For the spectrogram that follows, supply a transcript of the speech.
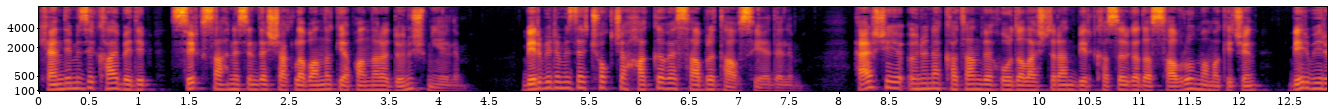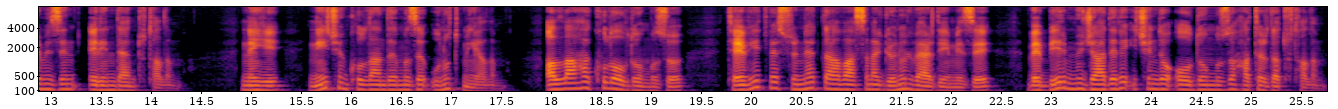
kendimizi kaybedip sirk sahnesinde şaklabanlık yapanlara dönüşmeyelim. Birbirimize çokça hakkı ve sabrı tavsiye edelim. Her şeyi önüne katan ve hurdalaştıran bir kasırgada savrulmamak için birbirimizin elinden tutalım. Neyi, niçin kullandığımızı unutmayalım. Allah'a kul olduğumuzu, tevhid ve sünnet davasına gönül verdiğimizi ve bir mücadele içinde olduğumuzu hatırda tutalım.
